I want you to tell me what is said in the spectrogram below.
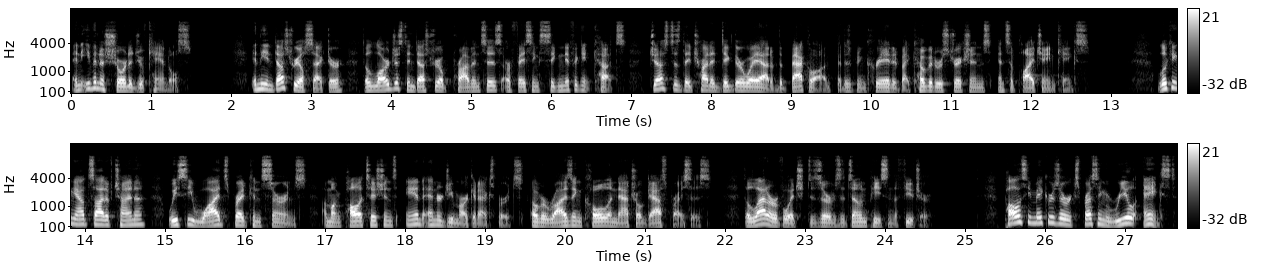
and even a shortage of candles. In the industrial sector, the largest industrial provinces are facing significant cuts just as they try to dig their way out of the backlog that has been created by COVID restrictions and supply chain kinks. Looking outside of China, we see widespread concerns among politicians and energy market experts over rising coal and natural gas prices, the latter of which deserves its own piece in the future. Policymakers are expressing real angst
